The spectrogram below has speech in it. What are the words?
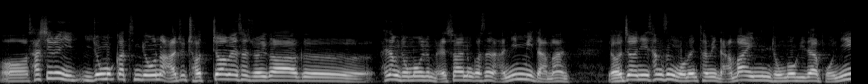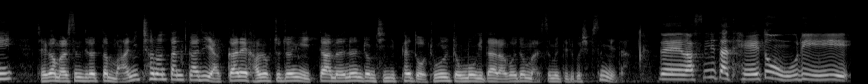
어, 사실은 이, 이 종목 같은 경우는 아주 저점에서 저희가 그 해당 종목을 좀 매수하는 것은 아닙니다만 여전히 상승 모멘텀이 남아있는 종목이다 보니 제가 말씀드렸던 12,000원 단까지 약간의 가격 조정이 있다면은 좀 진입해도 좋을 종목이다라고 좀 말씀을 드리고 싶습니다. 네, 맞습니다. 대동 우리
